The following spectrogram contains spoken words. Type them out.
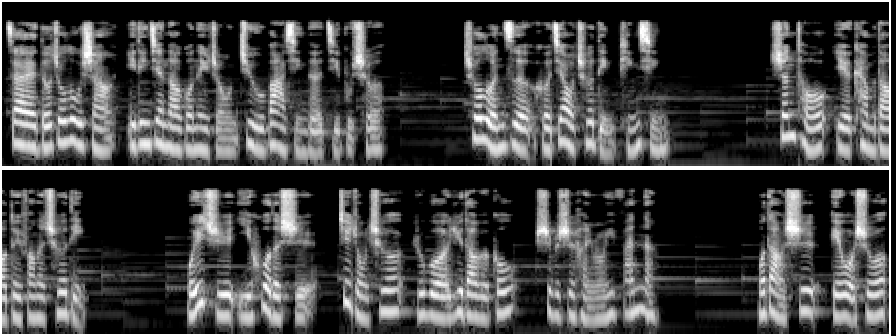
在德州路上一定见到过那种巨无霸型的吉普车，车轮子和轿车顶平行，伸头也看不到对方的车顶。我一直疑惑的是，这种车如果遇到个沟，是不是很容易翻呢？我导师给我说，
